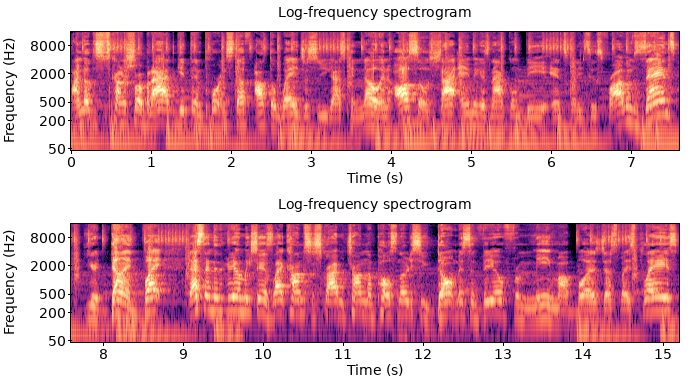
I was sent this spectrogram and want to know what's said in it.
I know this is kind of short, but I had to get the important stuff out the way just so you guys can know. And also, shot aiming is not going to be in 22. For all them Zans, you're done. But that's the end of the video. Make sure you guys like, comment, subscribe, and turn on the post notice so you don't miss a video from me, my boys. Just Blaze Plays.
